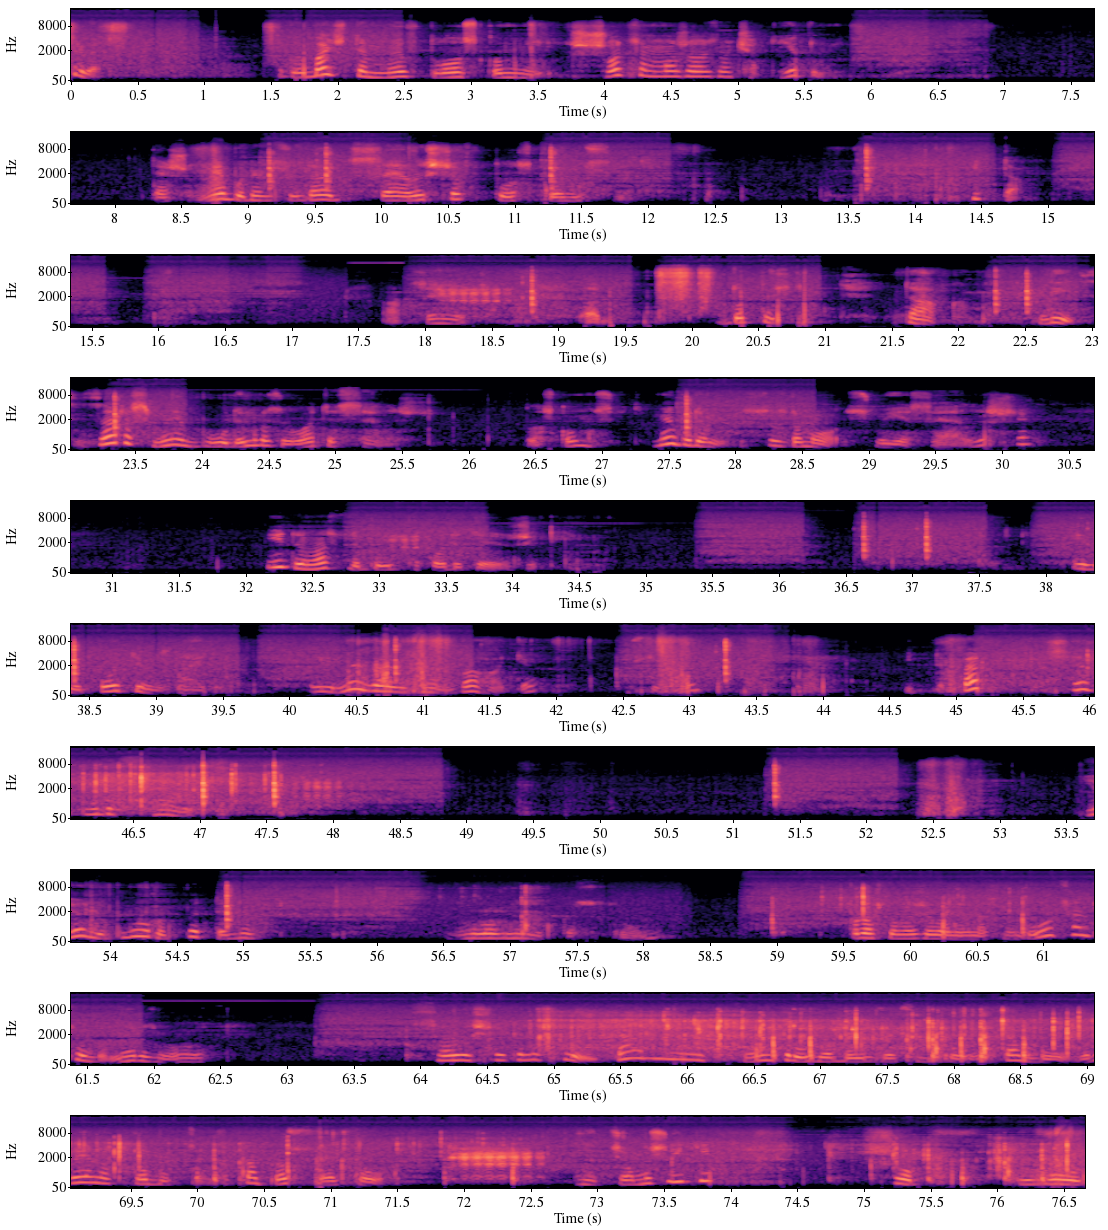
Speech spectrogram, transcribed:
привіт! Як ви бачите, ми в плоскому мірі. Що це може означати? Як думаєте? Те, що ми будемо создавати селище в плоскому світі. І так. А, це. Ладно. Допустимо. Так. Дивіться, зараз ми будемо розвивати селище в плоскому світі. Ми будемо создамо своє селище. І до нас туди будуть приходити жителі. І ви потім знайдете. І ми зараз багаття. Всього. І тепер це буде селище. Я люблю робити ну, костром. Просто виживання в нас не було центру, бо ми розвивали селище яке знайшли. Там центр вже був зовсім другий. Там був ринок, то був центр. Там просто стоять полок. В цьому світі, щоб в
